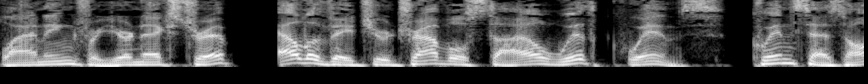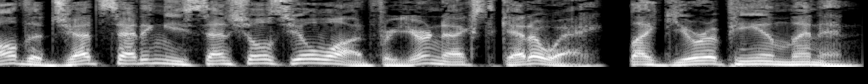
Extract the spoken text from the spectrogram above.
Planning for your next trip? Elevate your travel style with Quince. Quince has all the jet setting essentials you'll want for your next getaway, like European linen,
